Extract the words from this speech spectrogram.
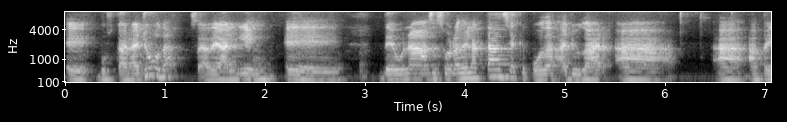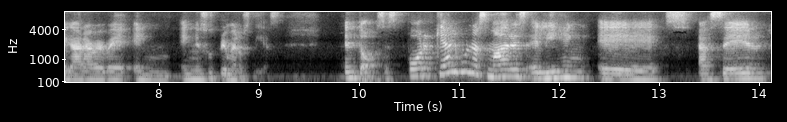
eh, buscar ayuda, o sea, de alguien, eh, de una asesora de lactancia que pueda ayudar a, a, pegar a bebé en, en, esos primeros días. Entonces, ¿por qué algunas madres eligen eh, hacer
